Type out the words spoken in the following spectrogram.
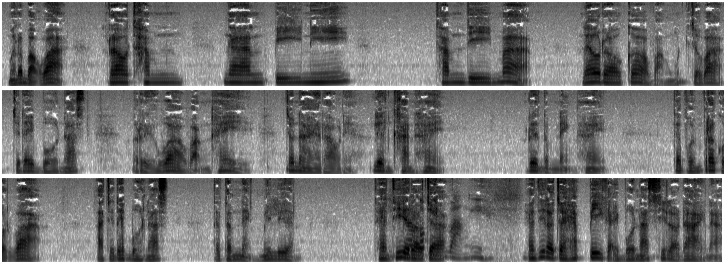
เหมือนเราบอกว่าเราทำงานปีนี้ทำดีมาก แล้วเราก็หวังจะว่าจะได้โบนัส หรือว่าหวังให้เจ้านายเราเนี่ยเลื่อนขั้นให้ เลื่อนตำแหน่งให้ แต่ผลปรากฏว่าอาจจะได้โบนัส แต่ตำแหน่งไม่เลื่อน แทนที่เราจะก็ผิดหวังอีกแทนที่เราจะ happy กับไอ้โบนัสที่เราได้นะ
